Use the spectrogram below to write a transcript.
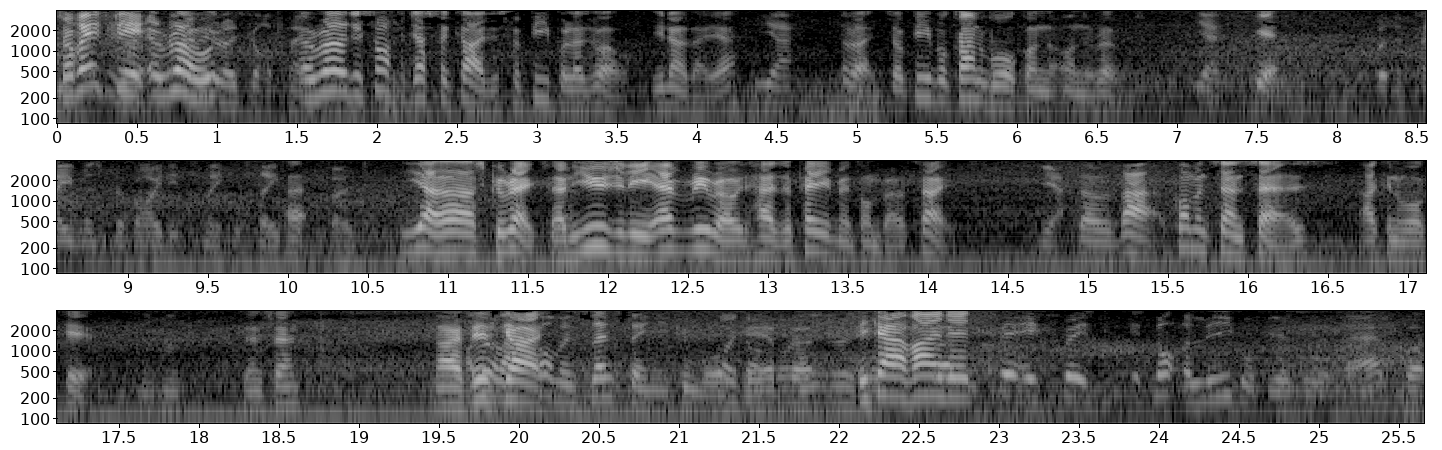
So basically, a road, a a road is not for just for cars; it's for people as well. You know that, yeah? Yeah. All right. So people can walk on on the road. Yeah. Yeah. But the pavement's provided to make it safe Uh, for folk. Yeah, that's correct. And usually, every road has a pavement on both sides. Yeah. So that common sense says I can walk here. Mm-hmm. Do you understand? Now, if this guy common sense saying you can walk here, but it, there is he can't find it, but it's, but it's, it's not illegal for you to walk there. But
